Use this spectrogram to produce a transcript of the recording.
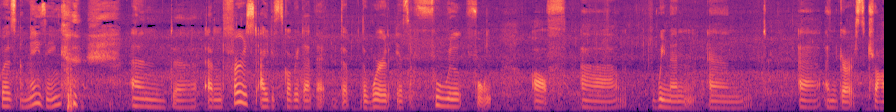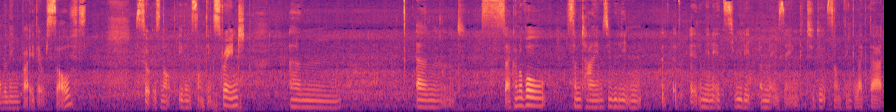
was amazing. and uh, and first I discovered that the, the, the word is full full of um, women and uh, and girls traveling by themselves. So it's not even something strange. Um, and second of all, sometimes you really, I mean, it's really amazing to do something like that.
